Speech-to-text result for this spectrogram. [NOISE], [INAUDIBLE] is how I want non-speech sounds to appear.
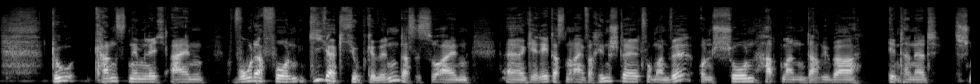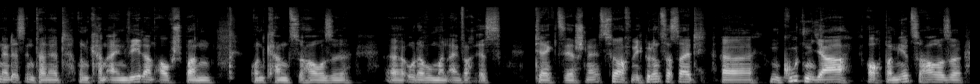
Du kannst nämlich ein Vodafone Gigacube gewinnen. Das ist so ein äh, Gerät, das man einfach hinstellt, wo man will und schon hat man darüber Internet, schnelles Internet und kann einen WLAN aufspannen und kann zu Hause äh, oder wo man einfach ist, direkt sehr schnell surfen. Ich benutze das seit äh, einem guten Jahr auch bei mir zu Hause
